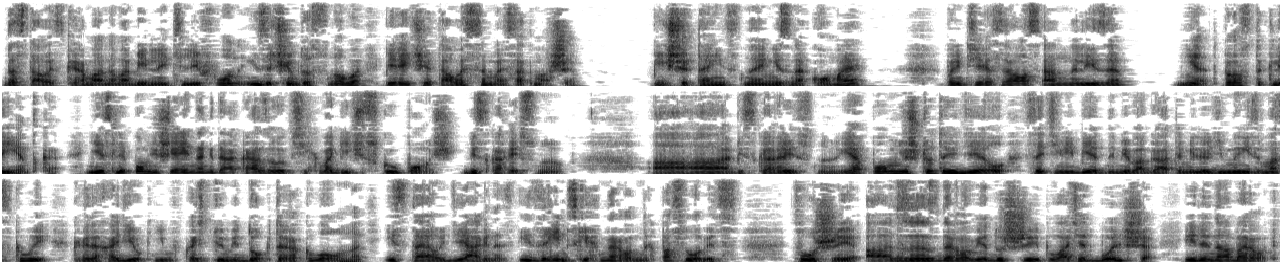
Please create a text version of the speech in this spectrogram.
Достал из кармана мобильный телефон и зачем-то снова перечитал СМС от Маши. «Пишет таинственная незнакомая?» — поинтересовалась Анна-Лиза. «Нет, просто клиентка. Если помнишь, я иногда оказываю психологическую помощь, бескорыстную. «Ага, бескорыстную. Я помню, что ты делал с этими бедными богатыми людьми из Москвы, когда ходил к ним в костюме доктора-клоуна и ставил диагноз из римских народных пословиц. Слушай, а за здоровье души платят больше или наоборот?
